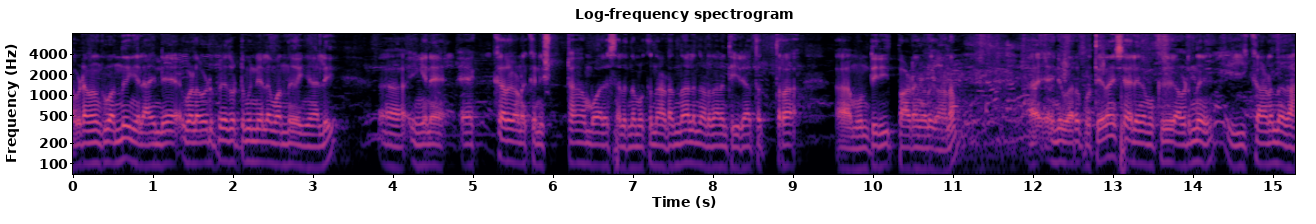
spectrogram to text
അവിടെ നമുക്ക് വന്നു കഴിഞ്ഞാൽ അതിന്റെ വിളവെടുപ്പിന് തൊട്ട് മുന്നേ എല്ലാം വന്നു കഴിഞ്ഞാൽ ഇങ്ങനെ ഏക്കർ കണക്കിന് ഇഷ്ടം പോലെ സ്ഥലം നമുക്ക് നടന്നാലും നടന്നാലും തീരാത്തത്ര മുന്തിരി പാടങ്ങൾ കാണാം. അതിന്റെ വേറെ പ്രത്യേകത വെച്ചാൽ നമുക്ക് അവിടുന്ന് ഈ കാണുന്നതാ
